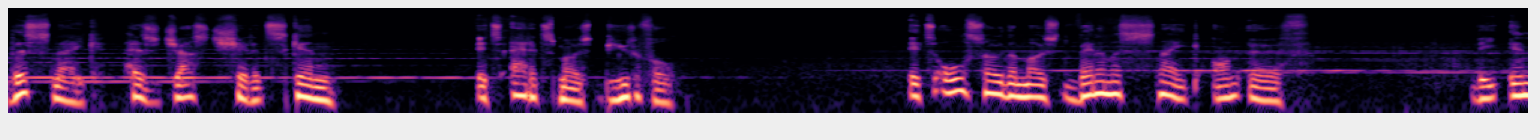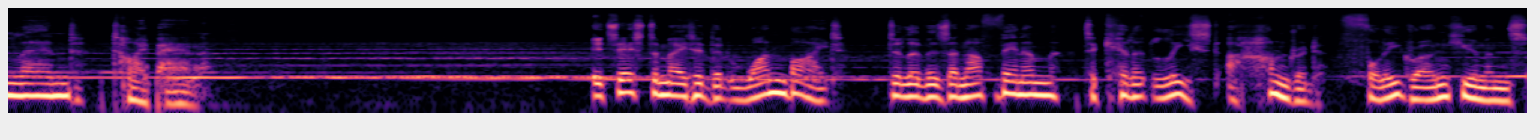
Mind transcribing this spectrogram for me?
This snake has just shed its skin. It's at its most beautiful. It's also the most venomous snake on Earth, the inland taipan. It's estimated that one bite delivers enough venom to kill at least a hundred fully grown humans.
